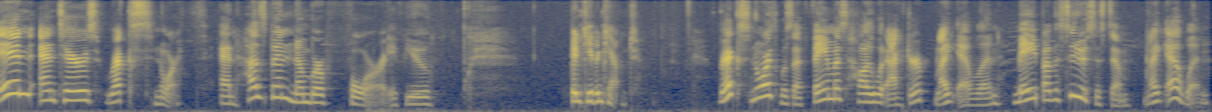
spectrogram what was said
In enters Rex North and husband number four, if you've been keeping count. Rex North was a famous Hollywood actor, like Evelyn, made by the studio system, like Evelyn.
